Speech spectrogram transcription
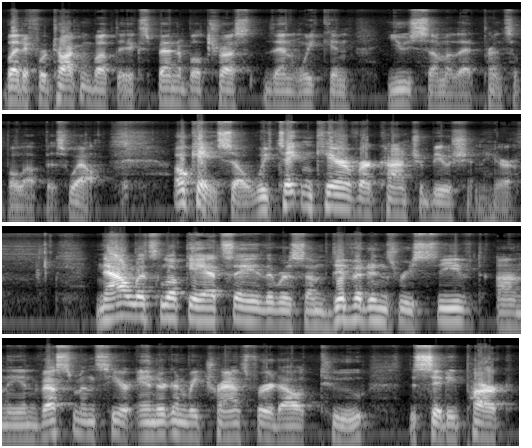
but if we're talking about the expendable trust, then we can use some of that principal up as well. Okay, so we've taken care of our contribution here. Now let's look at, say, there was some dividends received on the investments here, and they're going to be transferred out to the city park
